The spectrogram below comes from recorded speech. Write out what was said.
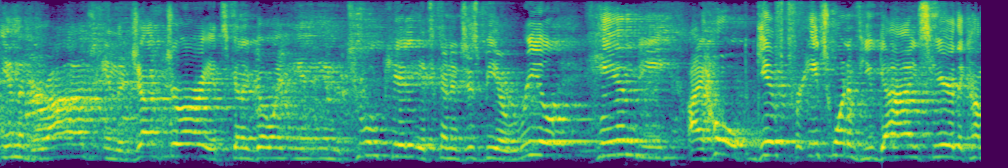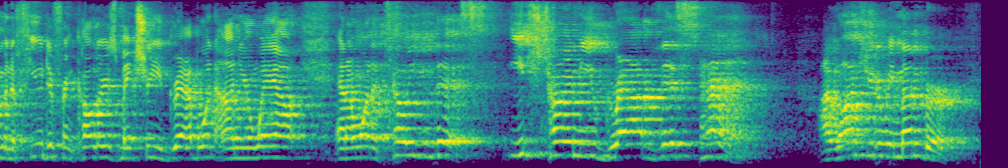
in the garage, in the junk drawer, it's going to go in, in, in the toolkit, it's going to just be a real handy, I hope, gift for each one of you guys here. They come in a few different colors. Make sure you grab one on your way out. And I want to tell you this each time you grab this pen, I want you to remember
